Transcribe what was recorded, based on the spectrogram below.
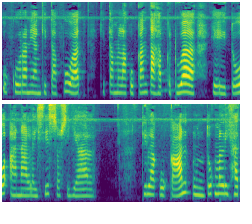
ukuran yang kita buat, kita melakukan tahap kedua, yaitu analisis sosial. Dilakukan untuk melihat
